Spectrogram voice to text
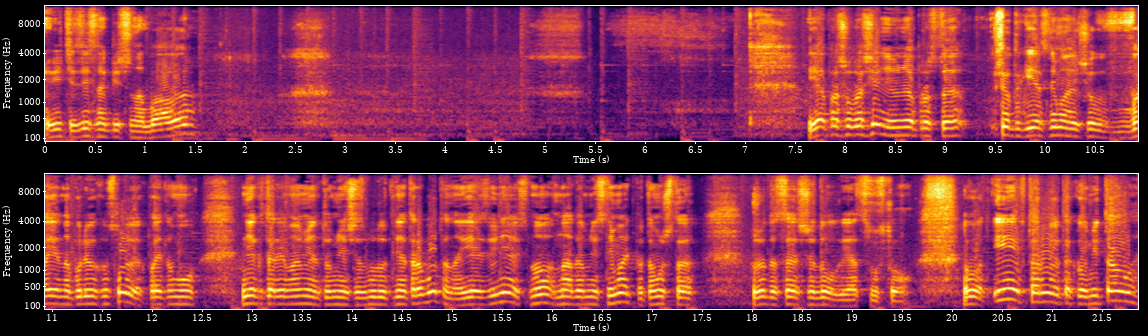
Видите, здесь написано Bauer. Я прошу прощения, у меня просто все-таки я снимаю еще в военно-полевых условиях, поэтому некоторые моменты у меня сейчас будут не отработаны. Я извиняюсь, но надо мне снимать, потому что уже достаточно долго я отсутствовал. Вот. И второй такой металл,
